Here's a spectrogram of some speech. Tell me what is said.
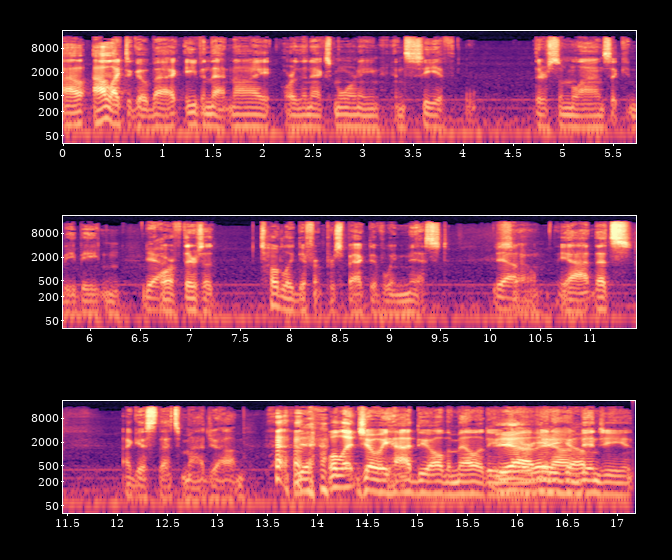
I, I like to go back even that night or the next morning and see if there's some lines that can be beaten, Yeah. or if there's a totally different perspective we missed. Yeah. So yeah, that's I guess that's my job. Yeah. we'll let Joey Hyde do all the melodies. Yeah, or, there you you go. and Benjy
